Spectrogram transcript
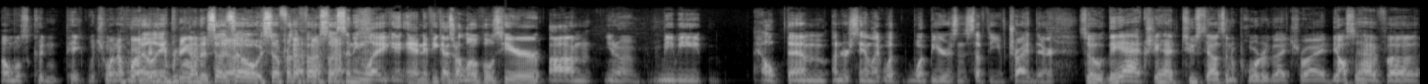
almost couldn't pick which one I wanted really to bring on the so show. so so for the folks listening like and if you guys are locals here um you know maybe help them understand like what what beers and stuff that you've tried there So they actually had two stouts and a porter that I tried. They also have uh,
